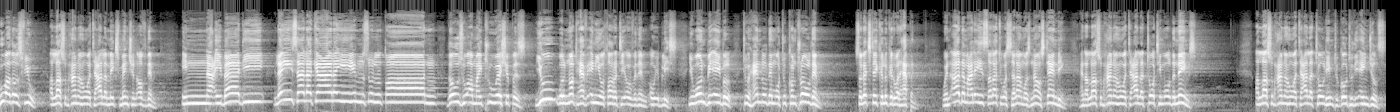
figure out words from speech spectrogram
Who are those few? Allah subhanahu wa ta'ala makes mention of them إن عبادي ليس لك عليهم سلطان Those who are my true worshippers, you will not have any authority over them, O Iblis. You won't be able to handle them or to control them. So let's take a look at what happened. When Adam alayhi salatu wasalam was now standing and Allah subhanahu wa ta'ala taught him all the names, Allah subhanahu wa ta'ala told him to go to the angels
